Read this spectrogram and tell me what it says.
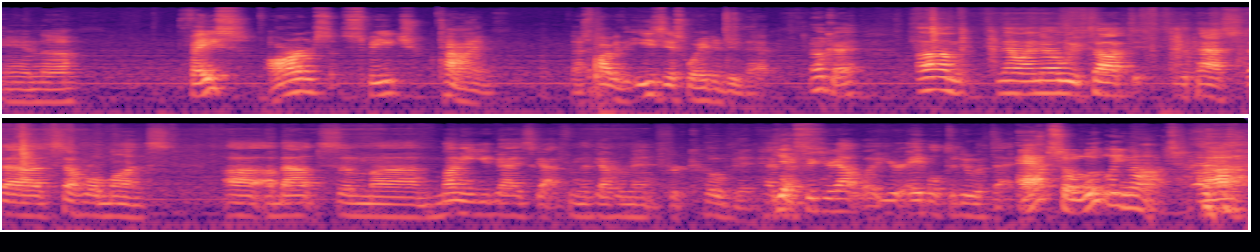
And uh, face arms speech time. That's probably the easiest way to do that. Okay. Um, now I know we've talked the past uh, several months uh, about some uh, money you guys got from the government for COVID. Have Yes. you figured out what you're able to do with that? Absolutely not. Uh,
